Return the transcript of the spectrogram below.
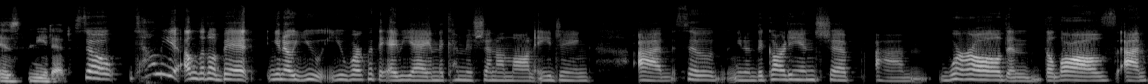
is needed. So tell me a little bit, you know, you you work with the ABA and the Commission on Law and Aging. Um, so you know the guardianship um, world and the laws. Um,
